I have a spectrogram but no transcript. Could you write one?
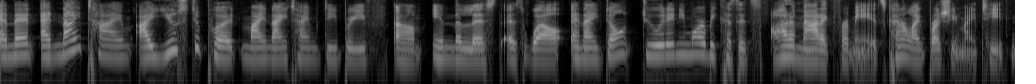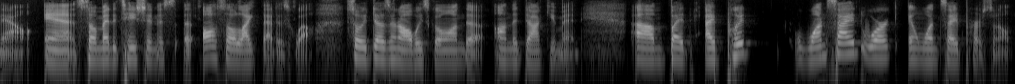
and then at nighttime, I used to put my nighttime debrief um, in the list as well. And I don't do it anymore because it's automatic for me. It's kind of like brushing my teeth now. And so meditation is uh, also like that as well. So it doesn't always go on the, on the document. Um, but I put one side work and one side personal.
